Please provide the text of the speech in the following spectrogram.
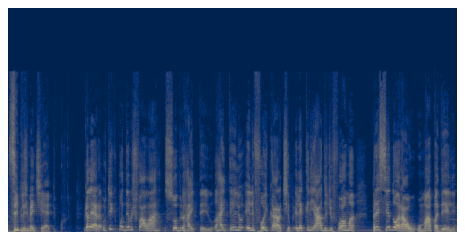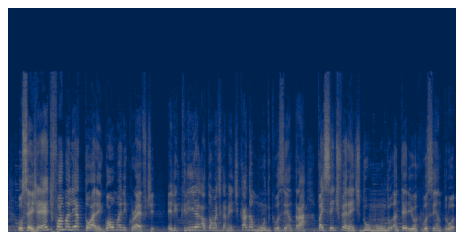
Simplesmente épico. Galera, o que, que podemos falar sobre o Hytale? O Hytale, ele foi, cara, tipo, ele é criado de forma precedoral, o mapa dele. Ou seja, é de forma aleatória, igual o Minecraft ele cria automaticamente. Cada mundo que você entrar vai ser diferente do mundo anterior que você entrou.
